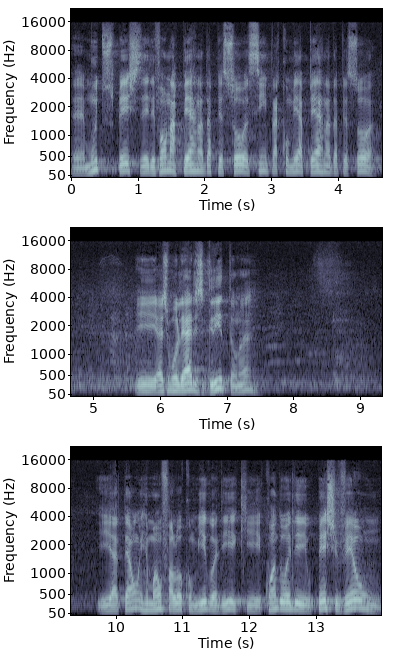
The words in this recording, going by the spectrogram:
é, muitos peixes, eles vão na perna da pessoa, assim, para comer a perna da pessoa. e as mulheres gritam, né? E até um irmão falou comigo ali que quando ele, o peixe vê um,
